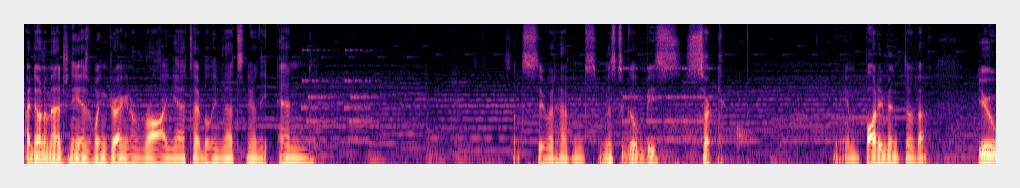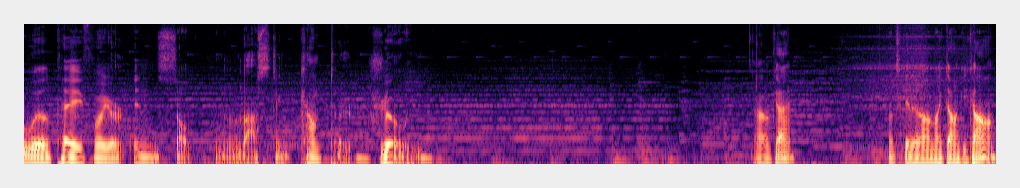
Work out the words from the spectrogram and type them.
I don't imagine he has Winged Dragon of Ra yet. I believe that's near the end. So let's see what happens. Mystical Beast Serket. The embodiment of a... You will pay for your insult. Last encounter, Joey. Okay. Let's get it on like Donkey Kong.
